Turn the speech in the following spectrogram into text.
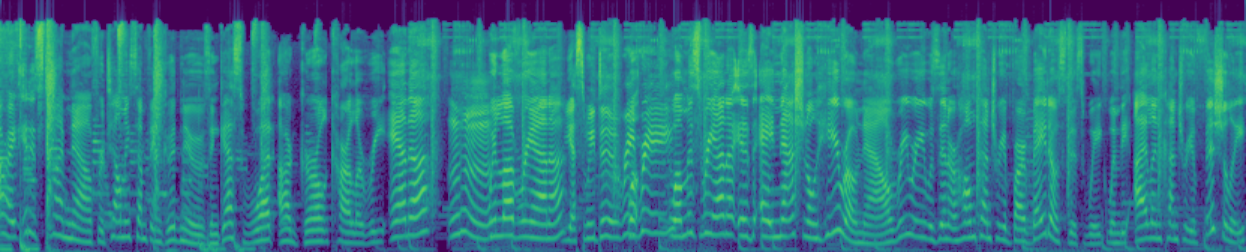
All right, it is time now for Tell Me Something Good News. And guess what? Our girl Carla Rihanna. Mm-hmm. We love Rihanna. Yes, we do. Riri. Well, well, Miss Rihanna is a national hero now. Riri was in her home country of Barbados this week when the island country officially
